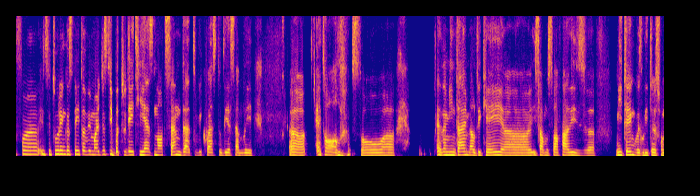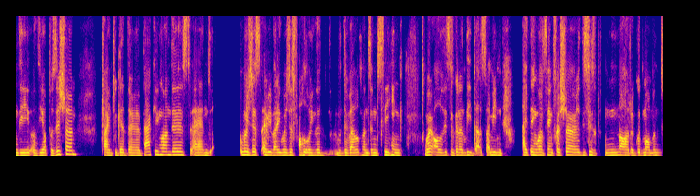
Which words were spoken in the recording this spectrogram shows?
for instituting a state of emergency. But to date, he has not sent that request to the assembly at all. So uh, in the meantime, LDK, uh, Isa Mustafa is uh, meeting with leaders from the of the opposition, trying to get their backing on this, and we're just everybody was just following the developments and seeing where all of this is going to lead us. I mean, I think one thing for sure, this is not a good moment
